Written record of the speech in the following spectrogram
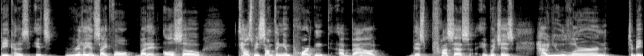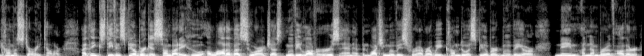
because it's really insightful, but it also tells me something important about this process, which is how you learn to become a storyteller. I think Steven Spielberg is somebody who a lot of us who are just movie lovers and have been watching movies forever, we come to a Spielberg movie or name a number of other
